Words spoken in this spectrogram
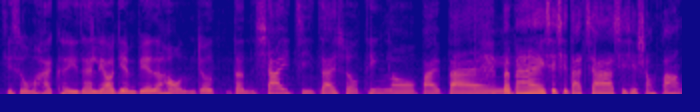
其实我们还可以再聊点别的哈，我们就等下一集再收听喽。拜拜，拜拜，谢谢大家，谢谢上方。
